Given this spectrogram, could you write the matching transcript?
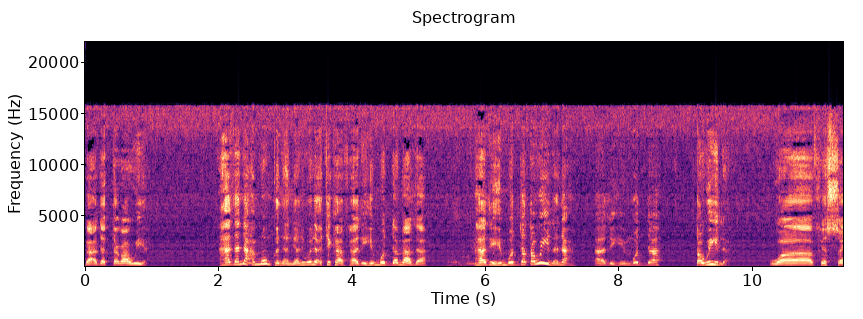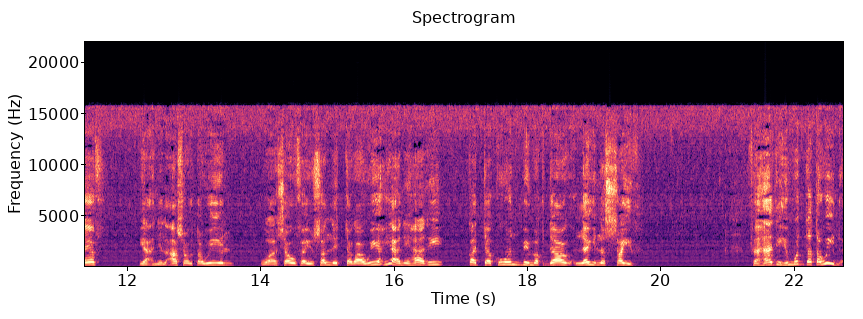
بعد التراويح. هذا نعم ممكن أن ينوي الاعتكاف هذه مدة ماذا؟ هذه مدة طويلة نعم. هذه مدة طويلة. وفي الصيف يعني العصر طويل وسوف يصلي التراويح يعني هذه قد تكون بمقدار ليل الصيف. فهذه مدة طويلة.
